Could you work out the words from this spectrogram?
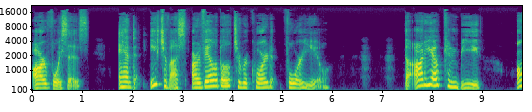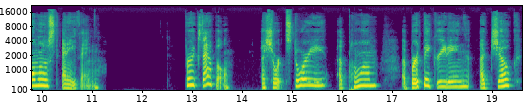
our voices, and each of us are available to record for you. The audio can be almost anything. For example, a short story, a poem, a birthday greeting, a joke,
